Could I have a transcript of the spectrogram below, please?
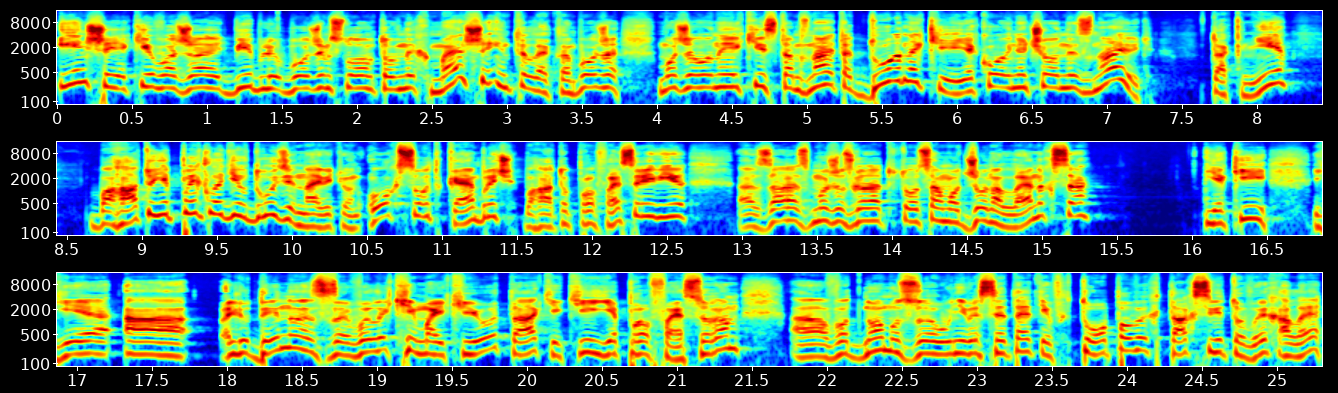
інші, які вважають Біблію Божим Словом, то в них менше інтелекту? Боже, може, вони якісь там, знаєте, дурники, якого нічого не знають? Так ні. Багато є прикладів, друзі. Навіть он Оксфорд, Кембридж, багато професорів є. Зараз можу згадати того самого Джона Ленокса, який є а, людиною з великим IQ, так, який є професором а, в одному з університетів топових, так, світових, але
